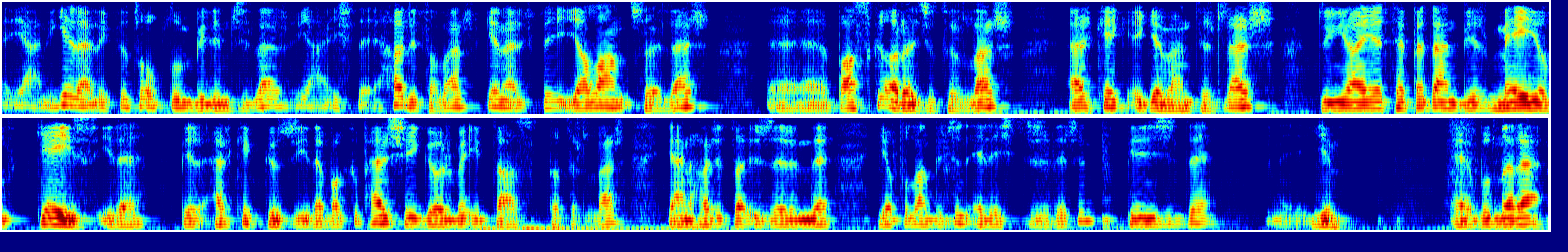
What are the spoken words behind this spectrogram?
e, yani genellikle toplum bilimciler yani işte haritalar genellikle yalan söyler, e, baskı aracıdırlar, erkek egemendirler, dünyaya tepeden bir male gaze ile bir erkek gözüyle bakıp her şeyi görme iddiasındadırlar. Yani harita üzerinde yapılan bütün eleştirilerin bilincindeyim. E, bunlara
